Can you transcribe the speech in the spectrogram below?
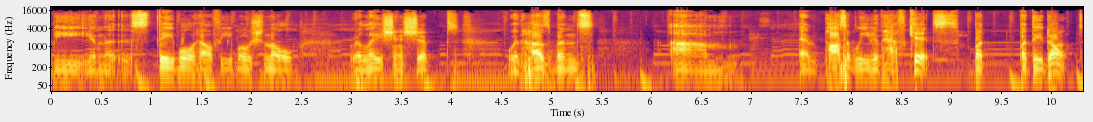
be in a stable, healthy, emotional relationships with husbands, um, and possibly even have kids, but but they don't.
